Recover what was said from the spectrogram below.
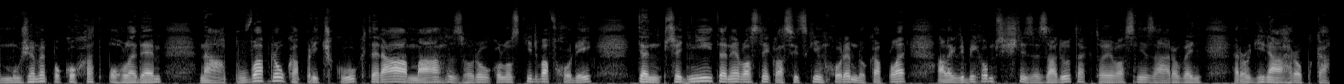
můžeme pokochat pohledem na půvabnou kapličku, která má z hodou okolností dva vchody. Ten přední, ten je vlastně klasickým vchodem do kaple, ale kdybychom přišli ze zadu, tak to je vlastně zároveň rodinná hrobka.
